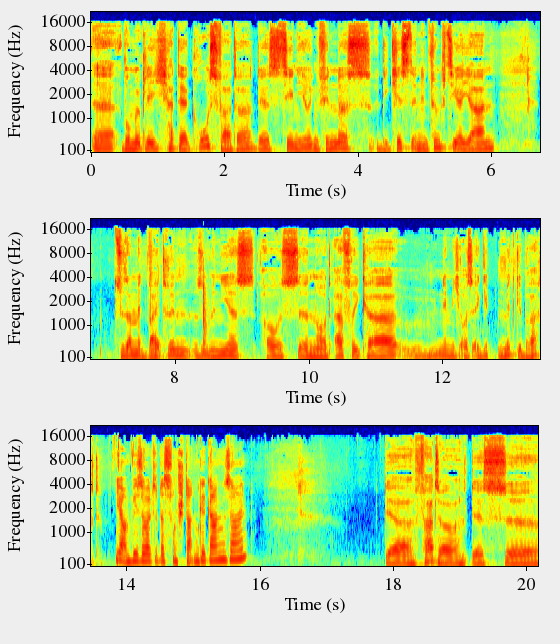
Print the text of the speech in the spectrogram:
Äh, womöglich hat der Großvater des zehnjährigen Finders die Kiste in den 50er Jahren zusammen mit weiteren Souvenirs aus äh, Nordafrika, nämlich aus Ägypten, mitgebracht. Ja, und wie sollte das vonstatten gegangen sein? Der Vater des äh,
